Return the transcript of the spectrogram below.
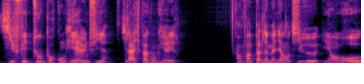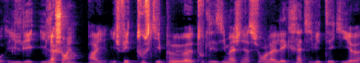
qui fait tout pour conquérir une fille qu'il n'arrive pas à Mhm. conquérir. Enfin, pas de la manière dont il veut. Et en gros, il, est- il lâche rien. Pareil, il fait tout ce qu'il peut, euh, toutes les imaginations, là, les créativités qui, euh,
